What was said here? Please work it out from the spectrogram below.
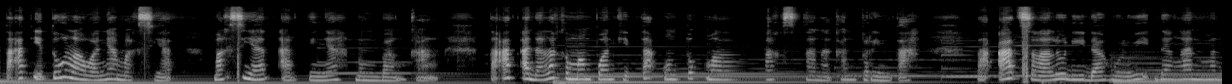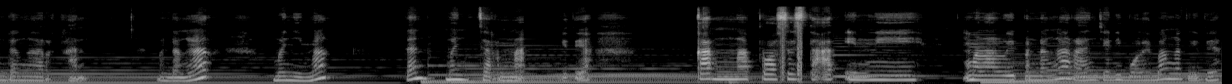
Taat itu lawannya maksiat. Maksiat artinya membangkang. Taat adalah kemampuan kita untuk melaksanakan perintah Taat selalu didahului dengan mendengarkan. Mendengar, menyimak, dan mencerna gitu ya. Karena proses taat ini melalui pendengaran jadi boleh banget gitu ya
